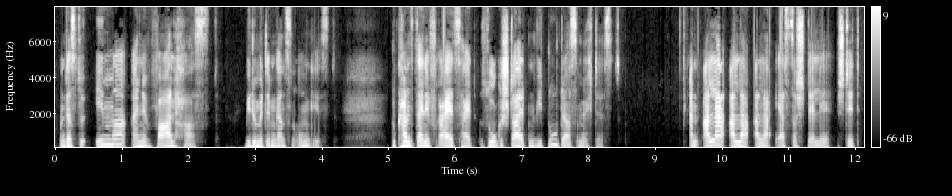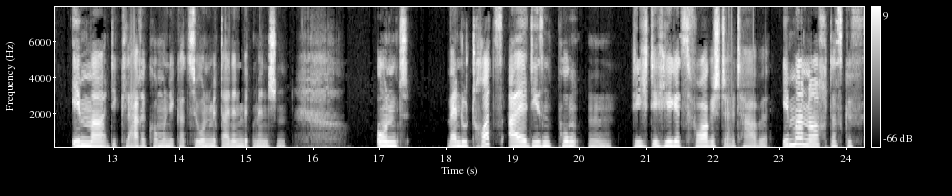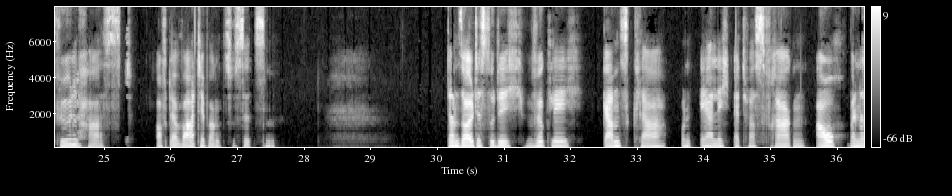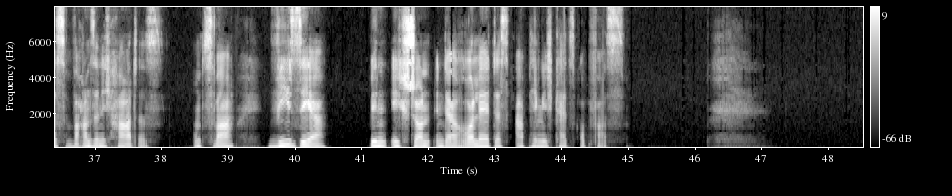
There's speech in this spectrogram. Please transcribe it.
Und dass du immer eine Wahl hast, wie du mit dem Ganzen umgehst. Du kannst deine freie Zeit so gestalten, wie du das möchtest. An aller, aller, allererster Stelle steht immer die klare Kommunikation mit deinen Mitmenschen. Und wenn du trotz all diesen Punkten, die ich dir hier jetzt vorgestellt habe, immer noch das Gefühl hast, auf der Wartebank zu sitzen, dann solltest du dich wirklich ganz klar und ehrlich etwas fragen, auch wenn es wahnsinnig hart ist. Und zwar, wie sehr bin ich schon in der Rolle des Abhängigkeitsopfers?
